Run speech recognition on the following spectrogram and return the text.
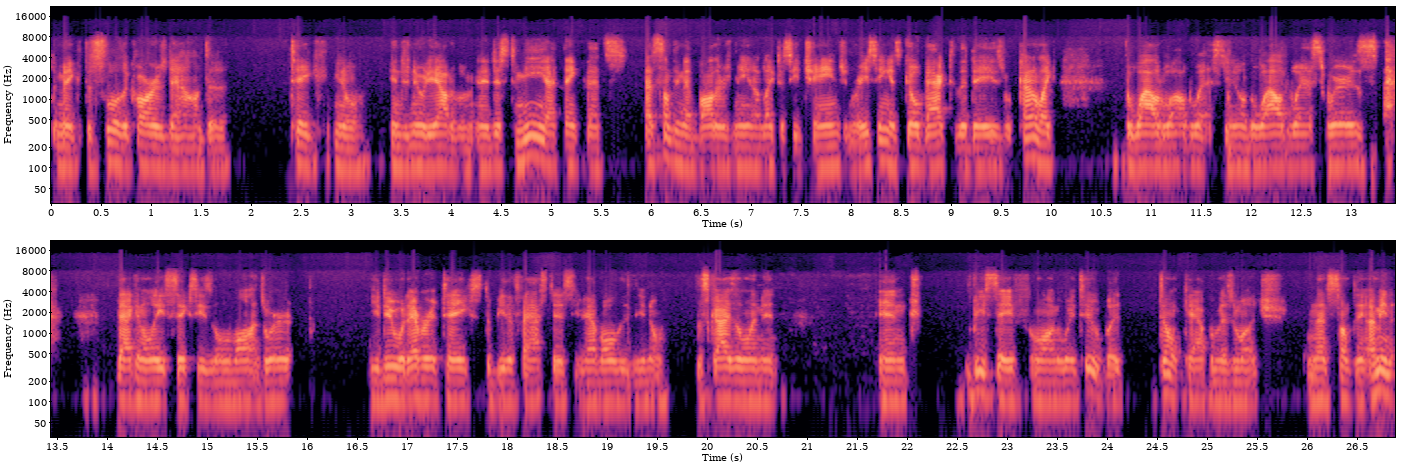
to make to slow the cars down, to take you know ingenuity out of them. And it just to me, I think that's that's something that bothers me, and I'd like to see change in racing. Is go back to the days, kind of like the wild, wild west. You know, the wild west, whereas back in the late '60s, the Le Mans, where you do whatever it takes to be the fastest. You have all the, you know, the sky's the limit, and tr- be safe along the way too. But don't cap them as much. And that's something. I mean,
